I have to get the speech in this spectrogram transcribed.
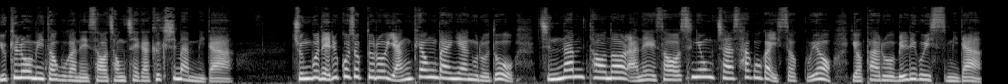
6km 구간에서 정체가 극심합니다. 중부 내륙고속도로 양평 방향으로도 진남터널 안에서 승용차 사고가 있었고요. 여파로 밀리고 있습니다.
